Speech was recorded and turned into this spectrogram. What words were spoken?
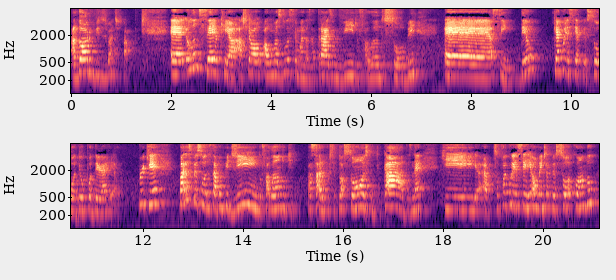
Adoro vídeo de bate-papo. É, eu lancei aqui, acho que há algumas duas semanas atrás, um vídeo falando sobre, é, assim, deu, quer conhecer a pessoa, deu poder a ela. Porque várias pessoas estavam pedindo, falando que passaram por situações complicadas, né? Que só foi conhecer realmente a pessoa quando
